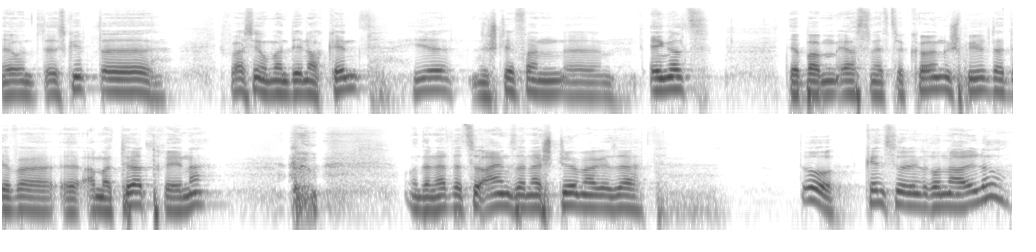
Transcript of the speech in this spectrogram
Ne, und es gibt, äh, ich weiß nicht, ob man den noch kennt, hier, den Stefan äh, Engels, der beim ersten FC Köln gespielt hat, der war äh, Amateurtrainer. Und dann hat er zu einem seiner Stürmer gesagt, du, kennst du den Ronaldo?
